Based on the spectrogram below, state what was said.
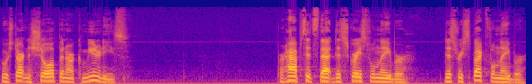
who are starting to show up in our communities. Perhaps it's that disgraceful neighbor, disrespectful neighbor,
